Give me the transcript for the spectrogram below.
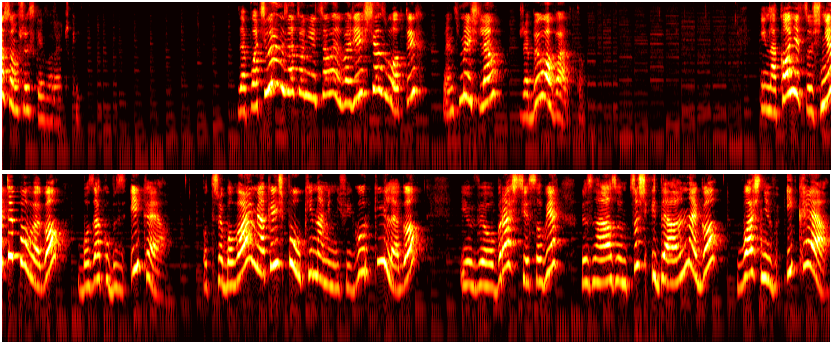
To są wszystkie woreczki. Zapłaciłem za to niecałe 20 zł, więc myślę, że było warto. I na koniec coś nietypowego, bo zakup z IKEA. Potrzebowałem jakiejś półki na minifigurki Lego i wyobraźcie sobie, że znalazłem coś idealnego właśnie w IKEA.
